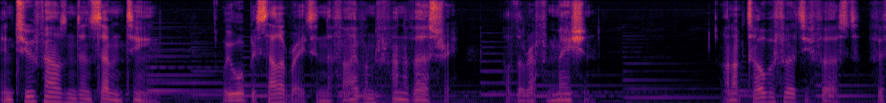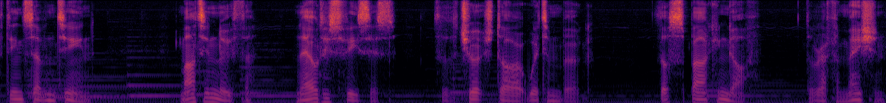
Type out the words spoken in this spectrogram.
In 2017, we will be celebrating the 500th anniversary of the Reformation. On October 31st, 1517, Martin Luther nailed his thesis to the church door at Wittenberg, thus sparking off the Reformation.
